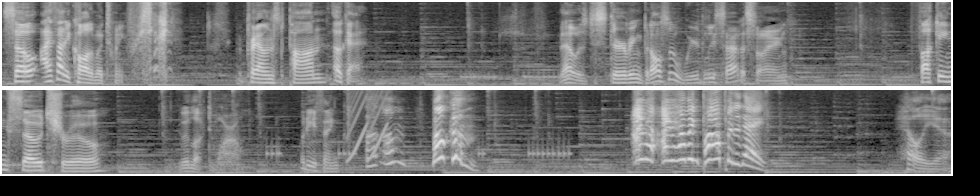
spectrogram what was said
So, I thought he called him a twink for a second. Pronounced pawn. Okay. That was disturbing, but also weirdly satisfying. Fucking so true. Good luck tomorrow. What do you think? Uh, um, welcome! I'm, I'm helping Papa today! Hell yeah.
